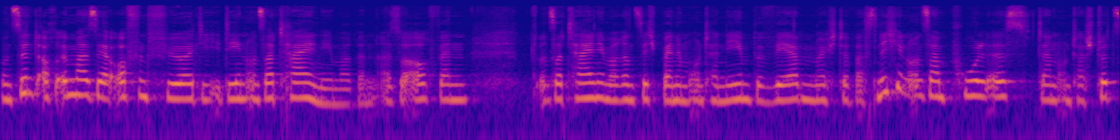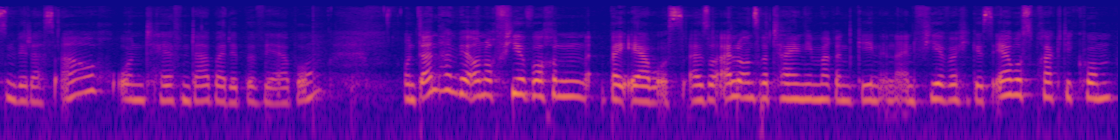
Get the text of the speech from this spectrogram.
und sind auch immer sehr offen für die Ideen unserer Teilnehmerin. Also auch wenn unsere Teilnehmerin sich bei einem Unternehmen bewerben möchte, was nicht in unserem Pool ist, dann unterstützen wir das auch und helfen da bei der Bewerbung. Und dann haben wir auch noch vier Wochen bei Airbus. Also alle unsere Teilnehmerinnen gehen in ein vierwöchiges Airbus-Praktikum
